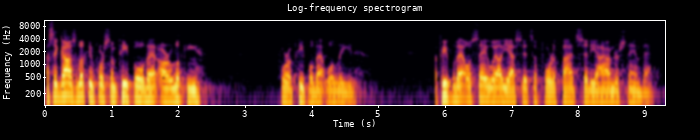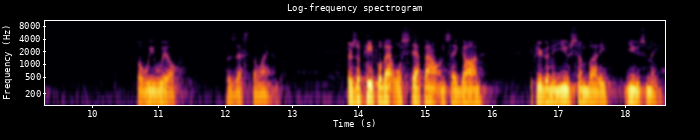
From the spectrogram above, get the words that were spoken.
I say God's looking for some people that are looking for a people that will lead. A people that will say, well, yes, it's a fortified city. I understand that. But we will possess the land. There's a people that will step out and say, God, if you're going to use somebody, use me.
